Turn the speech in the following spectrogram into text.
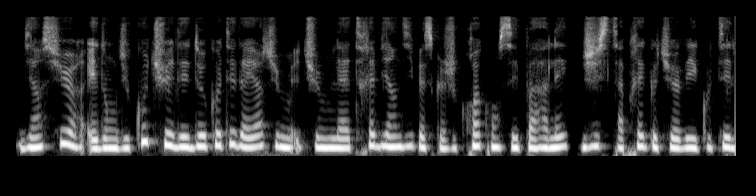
Bien sûr. Et donc, du coup, tu es des deux côtés. D'ailleurs, tu, me- tu me l'as très bien dit parce que je crois qu'on s'est parlé juste après que tu avais écouté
